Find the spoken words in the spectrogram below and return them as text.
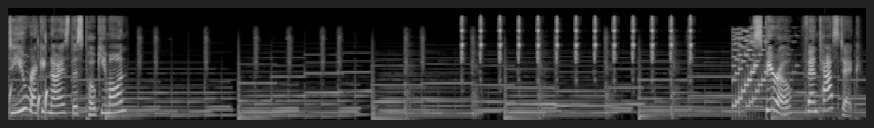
Do you recognize this Pokemon? Spearow, fantastic!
